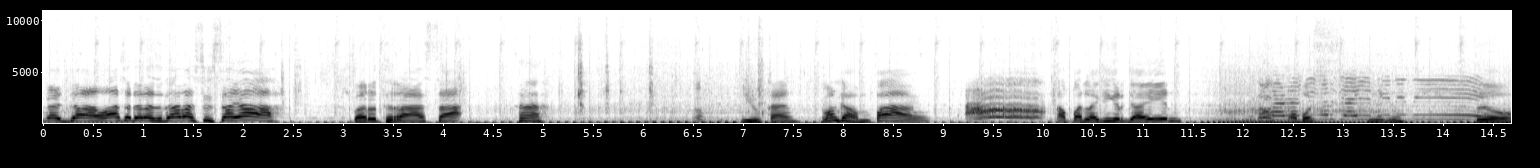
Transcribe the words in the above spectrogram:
nggak jalan saudara-saudara, susah ya. Baru terasa. Hah. Yuk kan, emang gampang. Ah, kapan lagi ngerjain? Oh bos, ngerjain ini nih. tuh,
